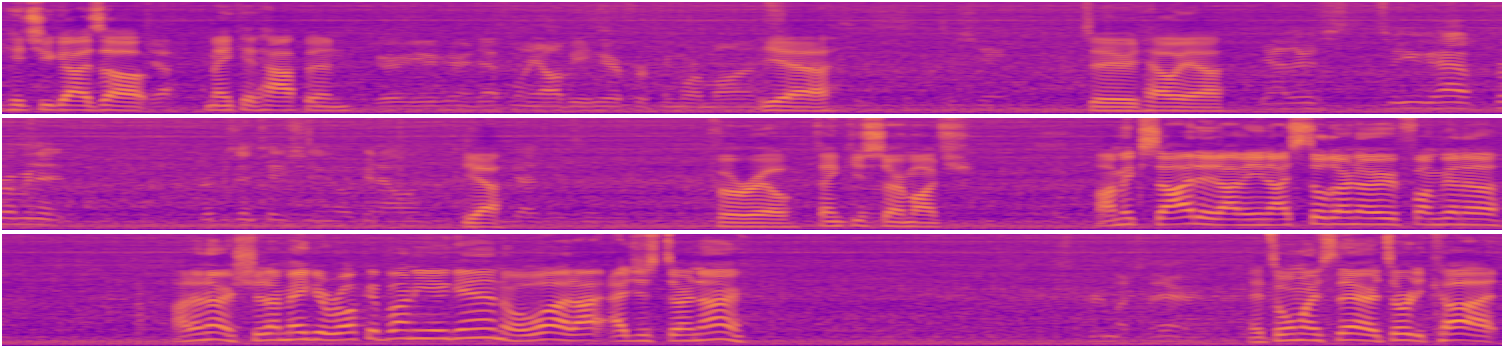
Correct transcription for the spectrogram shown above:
hit you guys up. Yeah. Make it happen. You're, you're here, and definitely I'll be here for a few more months. Yeah, It's a shame. dude, hell yeah. Yeah, there's so you have permanent representation in Okinawa. Yeah. You guys need to- For real. Thank you so much. I'm excited. I mean, I still don't know if I'm gonna. I don't know. Should I make a Rocket Bunny again or what? I, I just don't know. It's pretty much there. It's almost there. It's already cut.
